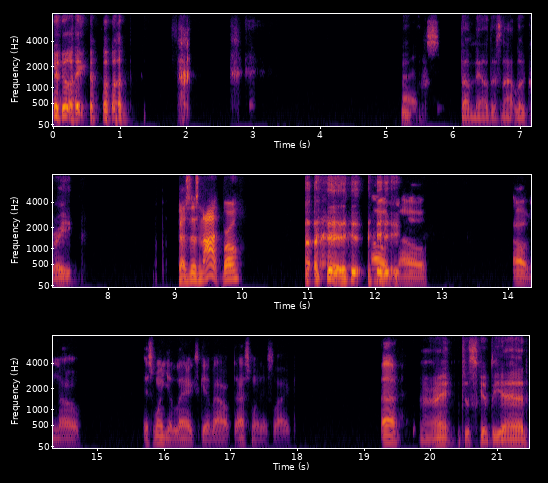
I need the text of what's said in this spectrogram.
like thumbnail does not look great. Because it's not, bro. Oh no. Oh no. It's when your legs give out. That's when it's like, uh, All right, just skip the ad.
